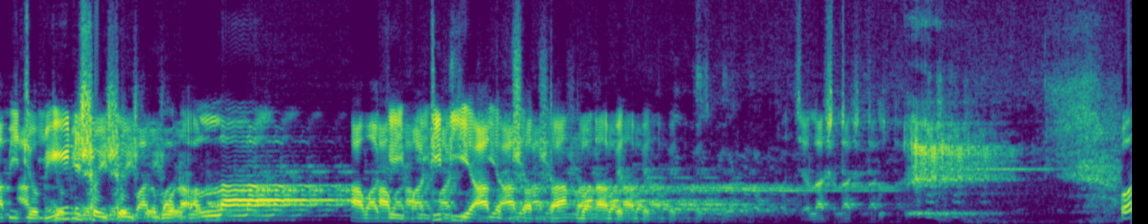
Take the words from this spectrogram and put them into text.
আমি জমিন সইতে পারব না। আল্লাহ আমাকে মাটি দিয়ে আদম সন্তান বানাবেন আচ্ছা লাস্ট লাস্ট ও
